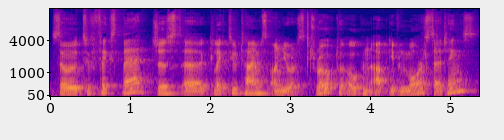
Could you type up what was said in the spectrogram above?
So to fix that, just uh, click two times on your stroke to open up even more settings.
